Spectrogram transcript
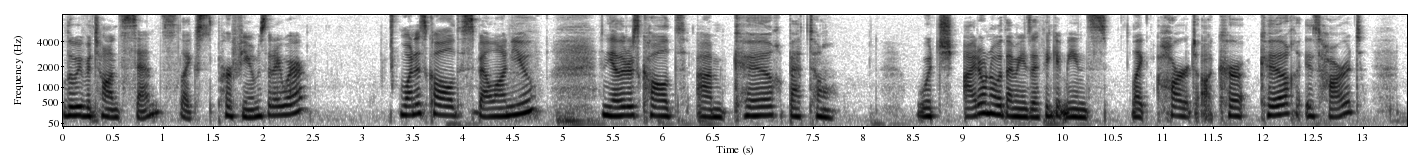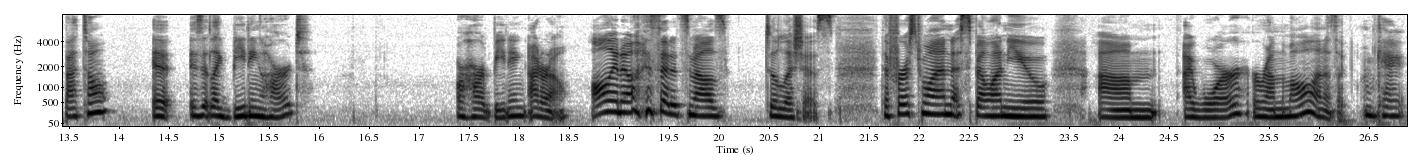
Louis Vuitton scents, like perfumes that I wear. One is called Spell on You, and the other is called um, Coeur Battant, which I don't know what that means. I think it means like heart. Uh, coeur, coeur is heart, Battant, it, is it like beating heart? Or heart beating? I don't know. All I know is that it smells delicious. The first one, Spell on You, um, I wore around the mall and I was like, okay,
